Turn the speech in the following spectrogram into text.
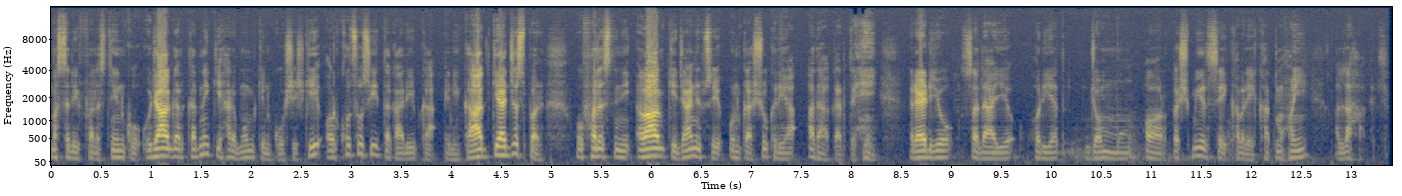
مسئلہ فلسطین کو اجاگر کرنے کی ہر ممکن کوشش کی اور خصوصی تقاریب کا انعقاد کیا، جس پر وہ فلسطینی عوام کی جانب سے ان کا شکریہ ادا کرتے ہیں۔ ریڈیو صدائی حریت جموں اور کشمیر سے خبریں ختم ہوئیں۔ اللہ حافظ۔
